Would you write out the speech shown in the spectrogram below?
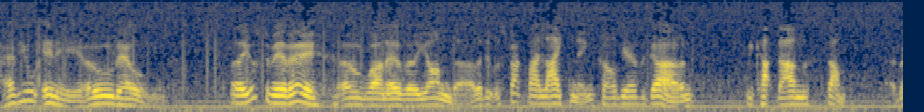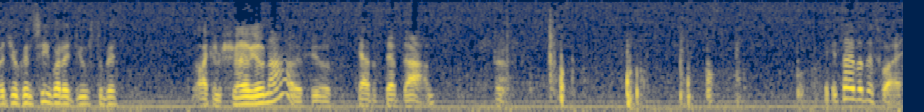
Have you any old elms? Well, there used to be a very old one over yonder, but it was struck by lightning 12 years ago, and we cut down the stump. But you can see what it used to be. I can show you now if you care to step down. Ah. It's over this way.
